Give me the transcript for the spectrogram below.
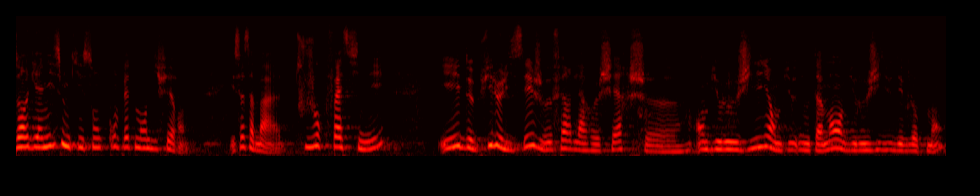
organismes qui sont complètement différents. Et ça, ça m'a toujours fascinée. Et depuis le lycée, je veux faire de la recherche euh, en biologie, notamment en biologie du développement.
